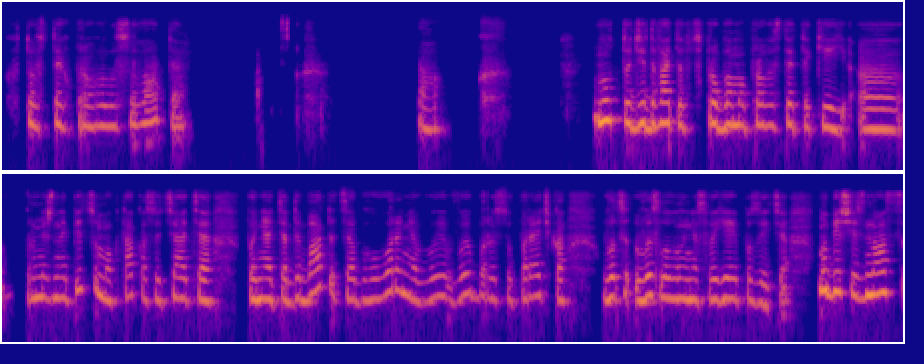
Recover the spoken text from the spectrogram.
Хто встиг проголосувати? Так. Ну, тоді давайте спробуємо провести такий е, проміжний підсумок. Так, асоціація поняття дебати це обговорення, ви, вибори, суперечка, висловлення своєї позиції. Ну, більшість з нас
